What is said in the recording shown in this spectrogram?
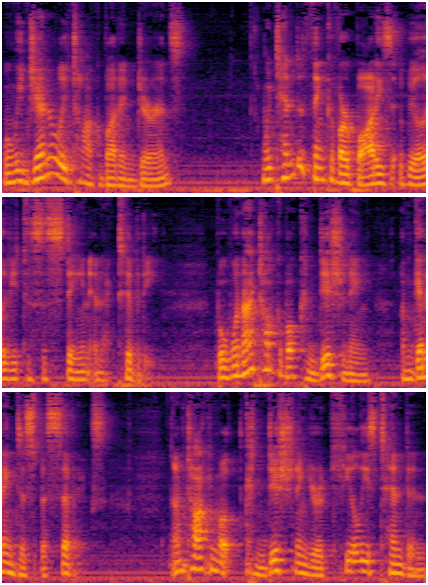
When we generally talk about endurance, we tend to think of our body's ability to sustain an activity. But when I talk about conditioning, I'm getting to specifics. I'm talking about conditioning your Achilles tendon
